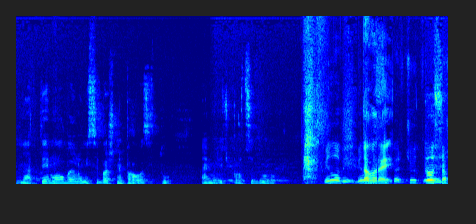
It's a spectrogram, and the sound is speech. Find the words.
na te mobilu mi se baš ne prolazi tu, ajmo reći, proceduru. Bilo bi, bilo bi super čuti... Tu sam.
